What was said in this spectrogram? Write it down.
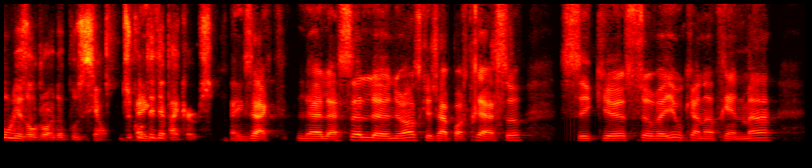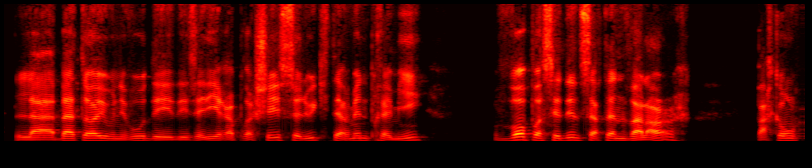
pour les autres joueurs de position du côté des Packers. Exact. La, seule nuance que j'apporterai à ça, c'est que surveiller au camp d'entraînement la bataille au niveau des, des alliés rapprochés, celui qui termine premier va posséder une certaine valeur. Par contre,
